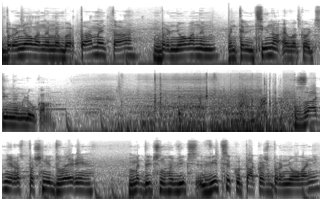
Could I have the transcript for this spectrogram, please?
броньованими бортами та броньованим вентиляційно-евакуаційним люком. Задні розпашні двері медичного відсіку також броньовані,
